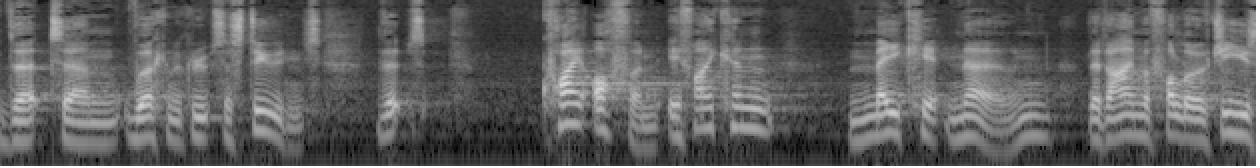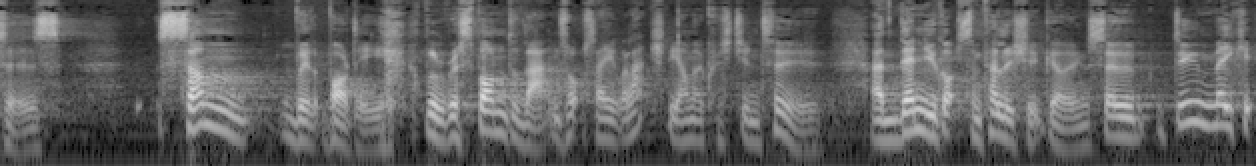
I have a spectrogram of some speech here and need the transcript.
that um, working with groups of students, that quite often, if I can make it known that I'm a follower of Jesus, some body will respond to that and sort of say, well, actually, I'm a Christian too. And then you've got some fellowship going. So do make it,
